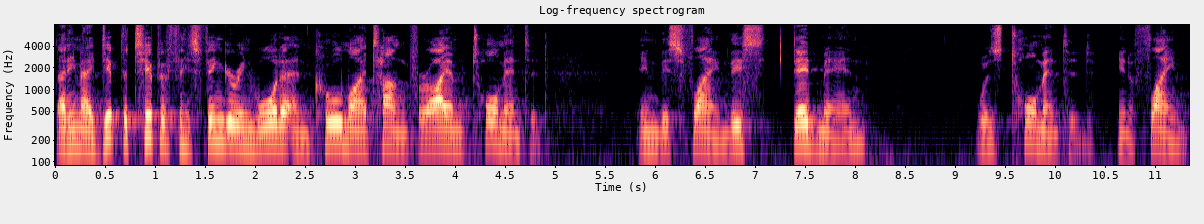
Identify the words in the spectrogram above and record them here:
that he may dip the tip of his finger in water and cool my tongue, for I am tormented in this flame. This dead man was tormented in a flame.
